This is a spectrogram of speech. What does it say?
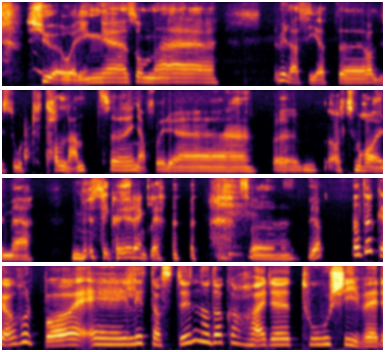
20-åring som vil jeg si et veldig stort talent innenfor alt som har med musikk å gjøre, egentlig. Så ja. Og dere har holdt på ei lita stund, og dere har to skiver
